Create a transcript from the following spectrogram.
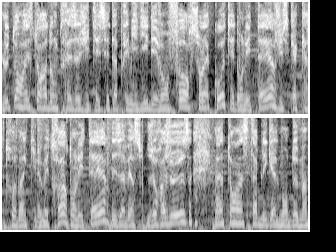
Le temps restera donc très agité cet après-midi. Des vents forts sur la côte et dans les terres, jusqu'à 80 km heure dans les terres, des averses orageuses. Un temps instable également demain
